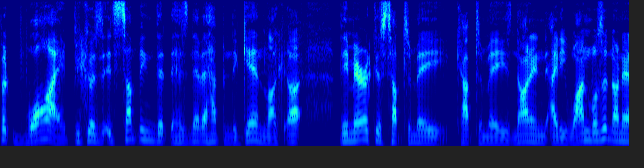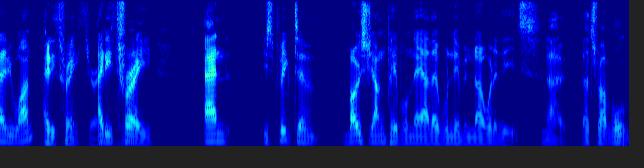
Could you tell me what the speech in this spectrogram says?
But why? Because it's something that has never happened again. Like uh, the America's Cup to me, Cup to me is 1981. Was it 1981? Eighty three. 83. And you speak to most young people now, they wouldn't even know what it is. No, that's right. Well,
